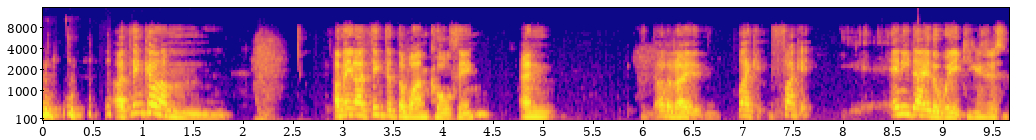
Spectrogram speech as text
I think um I mean I think that the one cool thing and I don't know like fuck it any day of the week you can just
